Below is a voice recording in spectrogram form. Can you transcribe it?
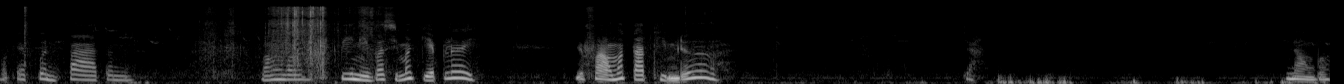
บักแอปเปิลปลาตัวนี้หวังว่าปีนี้ว่าสิมาเก็บเลยอย่าเฝ้ามาตัดถิ่มเด้อจ้ะพี่น้องเบิ้ง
